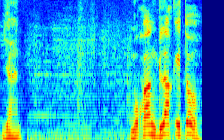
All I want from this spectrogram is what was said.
Yan. Mukhang Glock ito.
